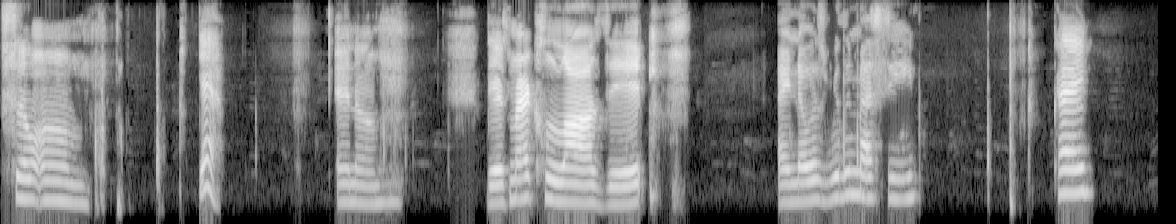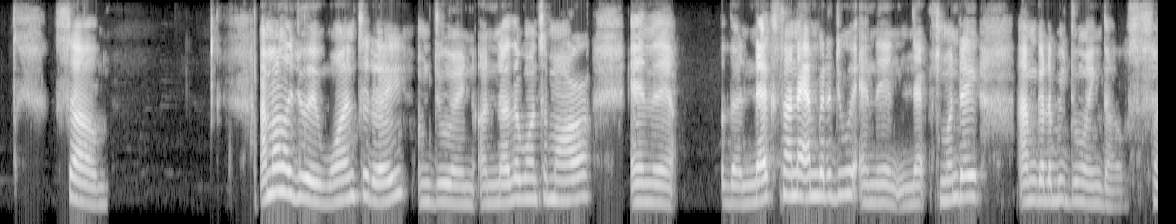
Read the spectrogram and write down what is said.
So um yeah. And um there's my closet. I know it's really messy. Okay? So I'm only doing one today. I'm doing another one tomorrow. And then the next Sunday I'm gonna do it, and then next Monday I'm gonna be doing those. So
